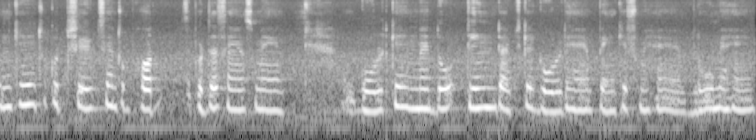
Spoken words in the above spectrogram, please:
इनके जो कुछ शेड्स हैं, जो बहुत ज़बरदस्त हैं, इसमें गोल्ड के इनमें दो, तीन टाइप्स के गोल्ड हैं पिंकिश में हैं ब्लू में हैं।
